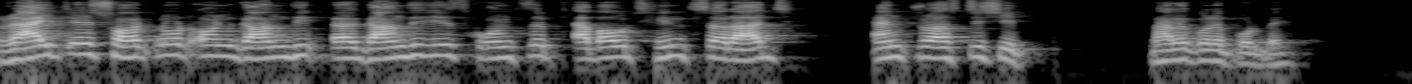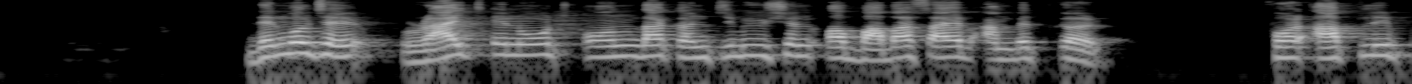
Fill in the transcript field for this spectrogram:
write a short note on Gandhi uh, Gandhiji's concept about Hind Swaraj and trusteeship ভালো করে পড়বে দেন বলছে write a note on the contribution of Baba Saheb Ambedkar for uplift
